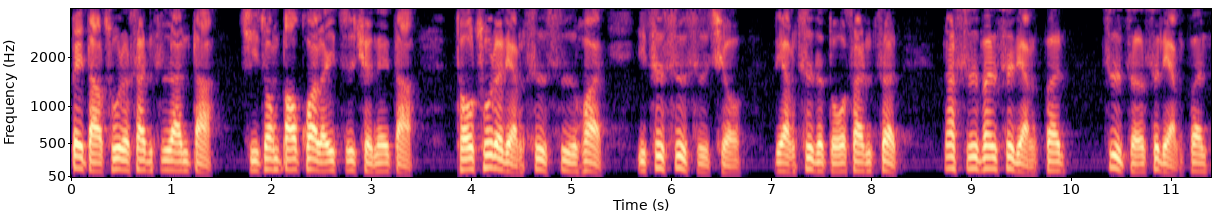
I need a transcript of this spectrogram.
被打出了三支安打，其中包括了一支全垒打，投出了两次四坏，一次四死球，两次的夺三振。那失分是两分，自责是两分。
